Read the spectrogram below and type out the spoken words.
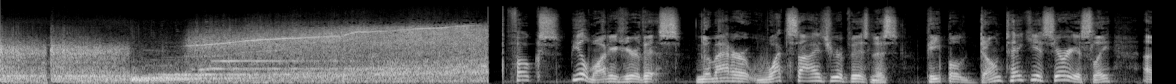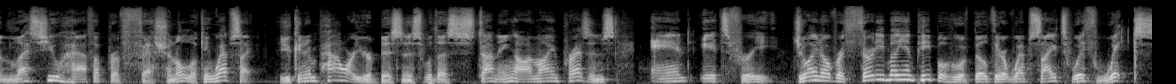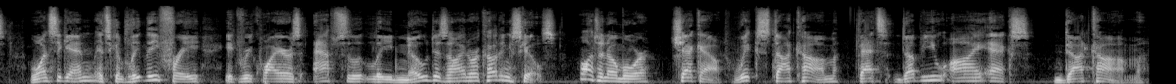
Folks, you'll want to hear this. No matter what size your business, people don't take you seriously unless you have a professional looking website. You can empower your business with a stunning online presence and it's free. Join over 30 million people who have built their websites with Wix. Once again, it's completely free. It requires absolutely no design or coding skills. Want to know more? Check out Wix.com. That's W-I-X Com.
